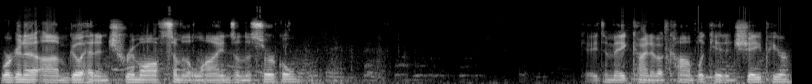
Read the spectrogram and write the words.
we're going to um, go ahead and trim off some of the lines on the circle. Okay, to make kind of a complicated shape here.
